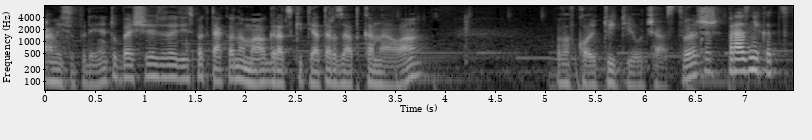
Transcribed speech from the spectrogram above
Ами съвпадението беше за един спектакъл на Мал градски театър зад канала, в който и ти участваш. Е празникът.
